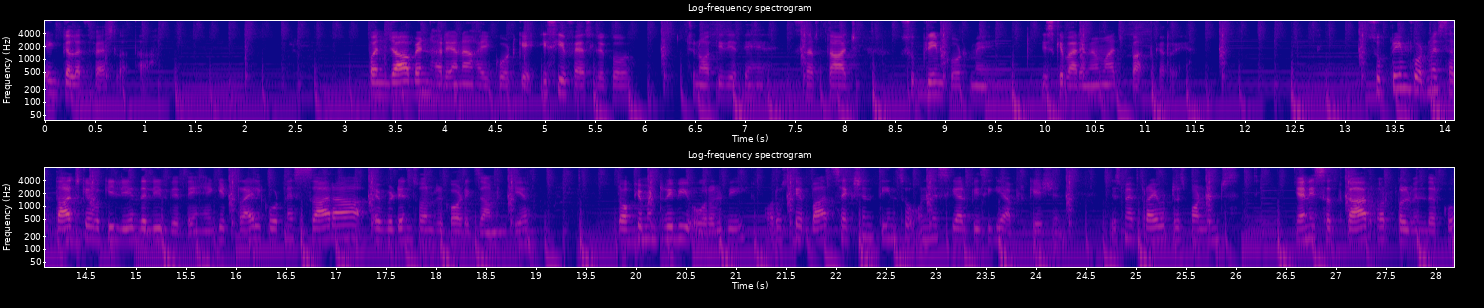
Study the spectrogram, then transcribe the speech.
एक गलत फैसला था। Punjab and Haryana high court के इसी फैसले को चुनौती देते हैं सरताज सुप्रीम कोर्ट में जिसके बारे में हम आज बात कर रहे हैं। सुप्रीम कोर्ट में सरताज के वकील ये दलील देते हैं कि ट्रायल कोर्ट ने सारा एविडेंस ऑन रिकॉर्ड एग्जामिन किया डॉक्यूमेंट्री भी ओरल भी, और उसके बाद सेक्शन 319 सीआरपीसी की एप्लीकेशन जिसमें प्राइवेट रिस्पोंडेंट्स यानी सत्कार और पलविंदर को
